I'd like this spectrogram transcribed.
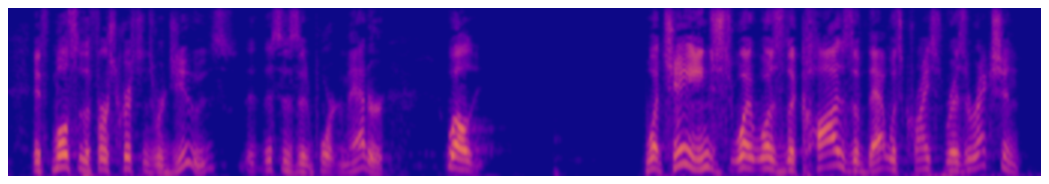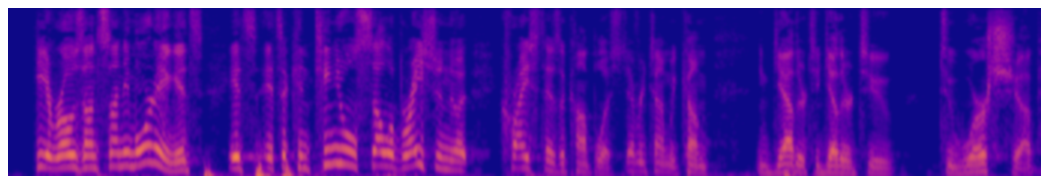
if most of the first Christians were Jews, this is an important matter. Well, what changed, what was the cause of that was Christ's resurrection. He arose on Sunday morning. It's, it's, it's a continual celebration Christ has accomplished every time we come and gather together to, to worship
